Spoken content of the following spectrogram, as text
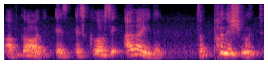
of God is is closely allied to punishment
